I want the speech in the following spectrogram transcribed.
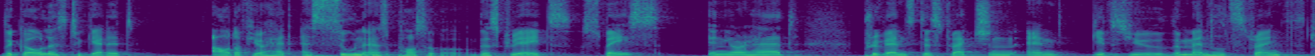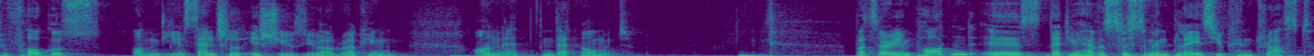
The goal is to get it out of your head as soon as possible. This creates space in your head, prevents distraction, and gives you the mental strength to focus on the essential issues you are working on at, in that moment. What's very important is that you have a system in place you can trust.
